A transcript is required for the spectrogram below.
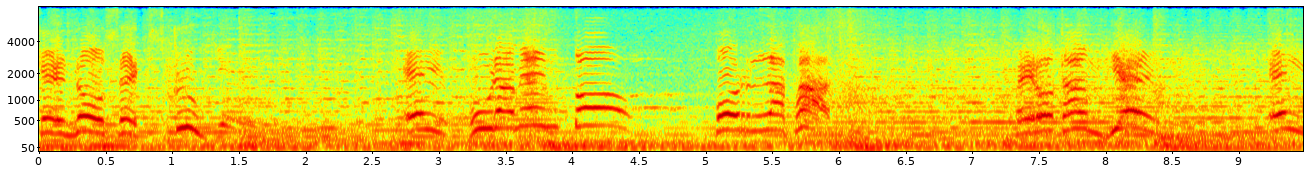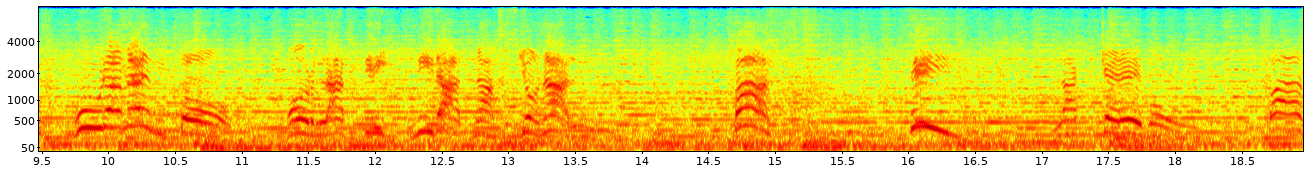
que no se excluye. El juramento por la paz, pero también el juramento por la dignidad nacional. Paz, sí, la queremos. Paz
